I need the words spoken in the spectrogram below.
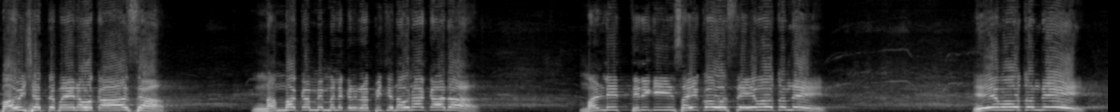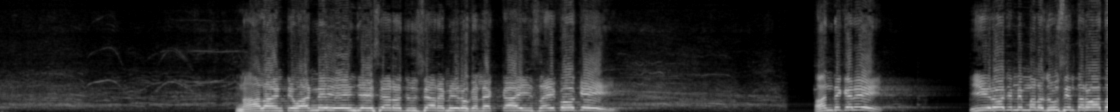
భవిష్యత్తు పైన ఒక ఆశ. నమ్మకం మిమ్మల్ని ఇక్కడికి రప్పించింది అవునా కాదా? మళ్ళీ తిరిగి సైకో వస్తే ఏమవుతుంది? ఏమవుతుంది? నాలాంటి వాడిని ఏం చేశారో చూశారా మీరు ఒక లెక్క ఈ సైకోకి? అందుకని ఈరోజు మిమ్మల్ని చూసిన తర్వాత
